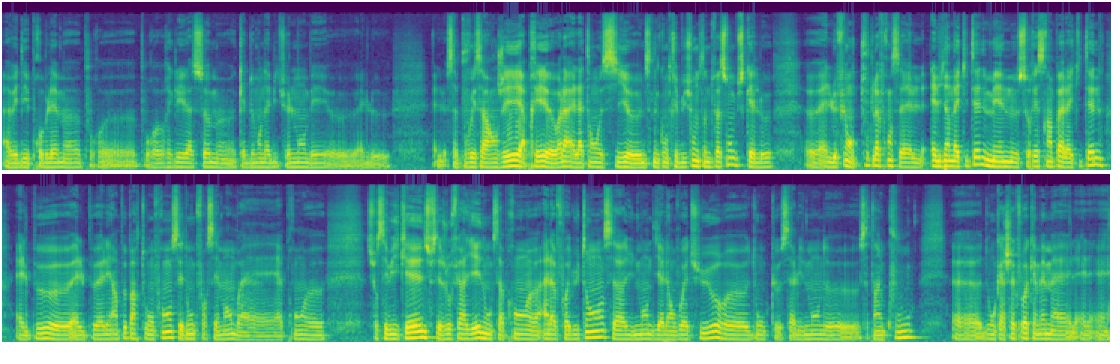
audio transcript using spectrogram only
avaient des problèmes pour, pour régler la somme qu'elle demande habituellement, ben, elle ça pouvait s'arranger. Après, euh, voilà, elle attend aussi euh, une certaine contribution d'une certaine façon, puisqu'elle euh, elle le fait en toute la France. Elle, vient de l'Aquitaine, mais elle ne se restreint pas à l'Aquitaine. Elle peut, elle peut aller un peu partout en France, et donc forcément, bah, elle prend sur ses week-ends, sur ses jours fériés, donc ça prend à la fois du temps, ça lui demande d'y aller en voiture, donc ça lui demande certains coûts. donc à chaque fois quand même, elle,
